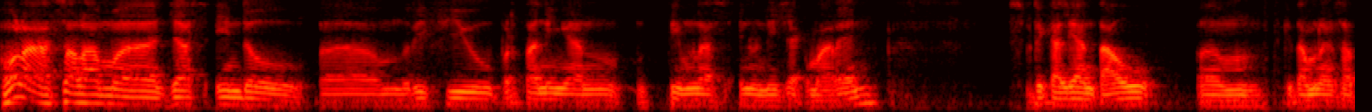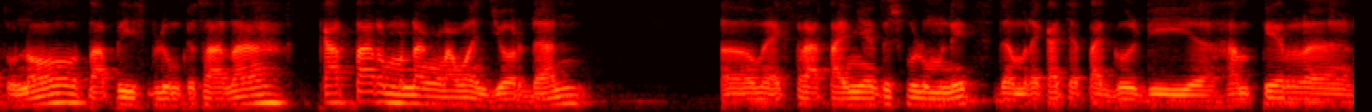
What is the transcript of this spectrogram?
Hola, salam uh, Just Indo um, review pertandingan timnas Indonesia kemarin. Seperti kalian tahu, um, kita menang 1-0, tapi sebelum ke sana, Qatar menang lawan Jordan. Um, extra time-nya itu 10 menit dan mereka cetak gol di uh, hampir uh,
